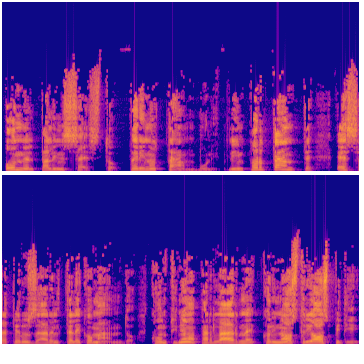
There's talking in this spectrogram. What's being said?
o nel palinsesto per i nottambuli. L'importante è saper usare il telecomando. Continuiamo a parlarne con i nostri ospiti.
